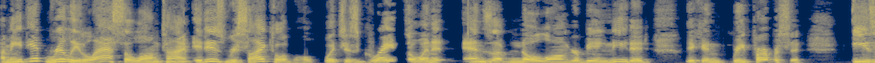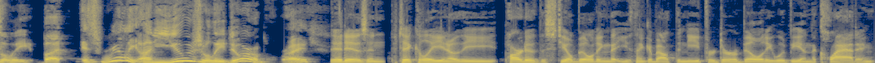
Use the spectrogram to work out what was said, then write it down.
I mean, it really lasts a long time. It is recyclable, which is great. So when it ends up no longer being needed, you can repurpose it easily, but it's really unusually durable, right? It is. And particularly, you know, the part of the steel building that you think about the need for durability would be in the cladding.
